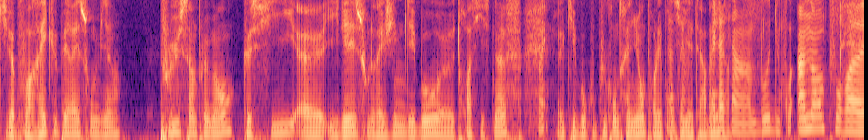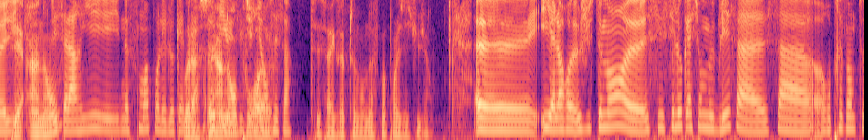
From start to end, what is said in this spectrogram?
qui va pouvoir récupérer son bien plus simplement que si il est sous le régime des baux 369, qui est beaucoup plus contraignant pour les propriétaires bailleurs. là, c'est un beau du coup un an pour les, un an. les, salariés et neuf mois pour les locataires. Voilà, c'est un an pour c'est ça. C'est ça exactement, neuf mois pour les étudiants. Euh, et alors euh, justement, euh, ces, locations meublées, ça, ça représente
